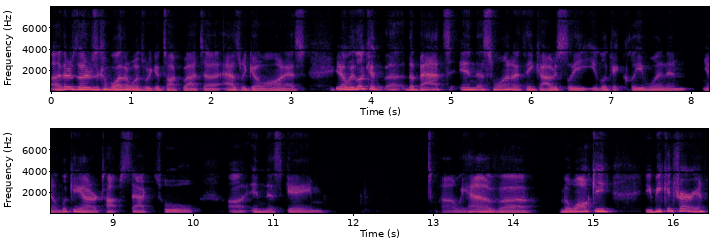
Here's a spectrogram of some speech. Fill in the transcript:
uh, there's there's a couple other ones we can talk about uh, as we go on. As you know, we look at the, the bats in this one. I think obviously you look at Cleveland and you know looking at our top stack tool uh, in this game. Uh, we have uh, Milwaukee you be contrarian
